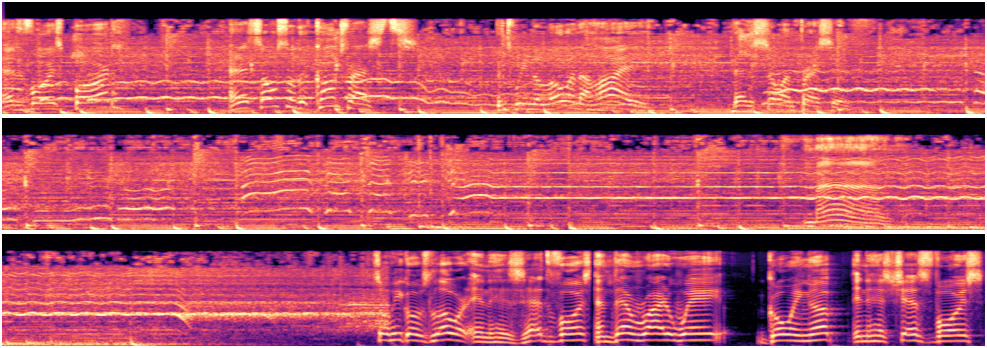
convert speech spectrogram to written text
Head voice part. And it's also the contrasts between the low and the high that is so impressive. Man. So he goes lower in his head voice and then right away going up in his chest voice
